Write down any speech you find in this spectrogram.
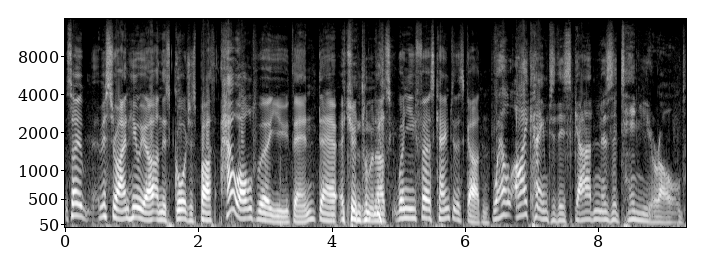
So, Mr. Ryan, here we are on this gorgeous path. How old were you then, dare a gentleman ask, when you first came to this garden? Well, I came to this garden as a 10 year old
